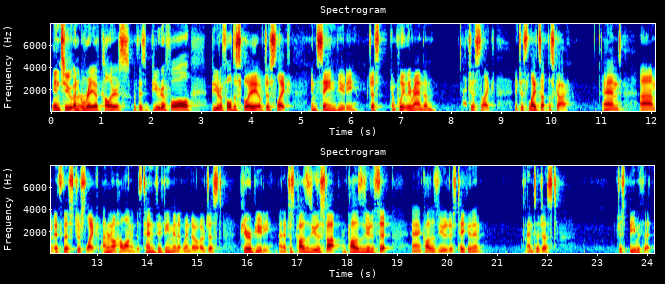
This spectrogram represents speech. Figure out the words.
into an array of colors with this beautiful, beautiful display of just like insane beauty just completely random. Just like it just lights up the sky. And um, it's this just like, I don't know how long it is, 10, 15 minute window of just pure beauty. And it just causes you to stop and causes you to sit and causes you to just take it in and to just just be with it,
